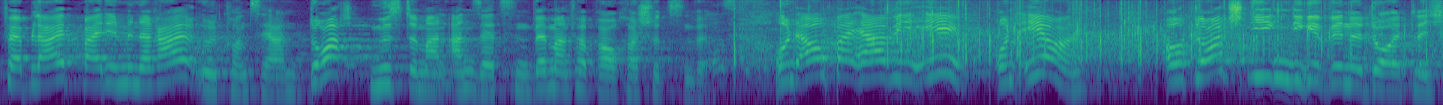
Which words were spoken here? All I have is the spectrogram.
verbleibt bei den Mineralölkonzernen. Dort müsste man ansetzen, wenn man Verbraucher schützen will. Und auch bei RWE und E.ON. Auch dort stiegen die Gewinne deutlich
